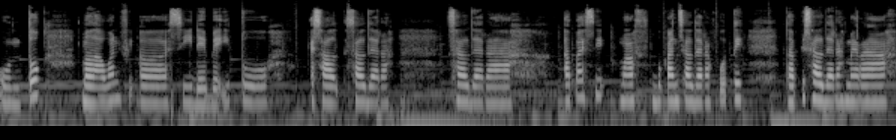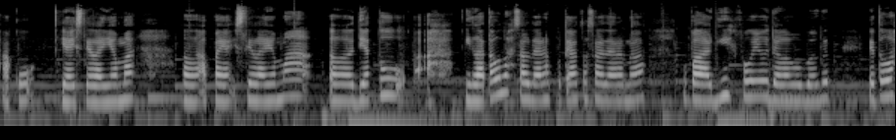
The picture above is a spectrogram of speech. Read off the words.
untuk melawan uh, si DB itu. Eh, sel, sel darah sel darah apa sih? Maaf bukan sel darah putih tapi sel darah merah. Aku ya istilahnya mah uh, apa ya? Istilahnya mah uh, dia tuh ah, nggak tahu lah sel darah putih atau sel darah merah. Lupa lagi pokoknya udah lama banget itulah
